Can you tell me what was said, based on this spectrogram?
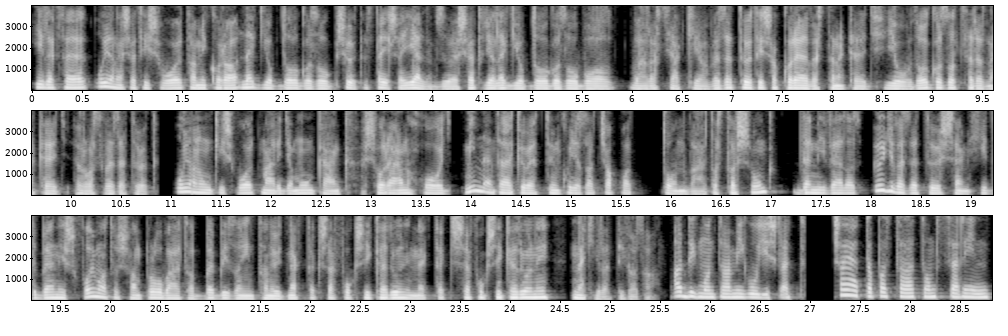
illetve olyan eset is volt, amikor a legjobb dolgozók, sőt, ez teljesen jellemző eset, hogy a legjobb dolgozóból választják ki a vezetőt, és akkor elvesztenek egy jó dolgozót, szereznek egy rossz vezetőt. Olyanunk is volt már így a munkánk során, hogy mindent elkövettünk, hogy ez a csapat ton változtassunk, de mivel az ügyvezető sem hitben, és folyamatosan próbálta bebizonyítani, hogy nektek se fog sikerülni, nektek se fog sikerülni, neki lett igaza. Addig mondta, amíg úgy is lett. Saját tapasztalatom szerint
